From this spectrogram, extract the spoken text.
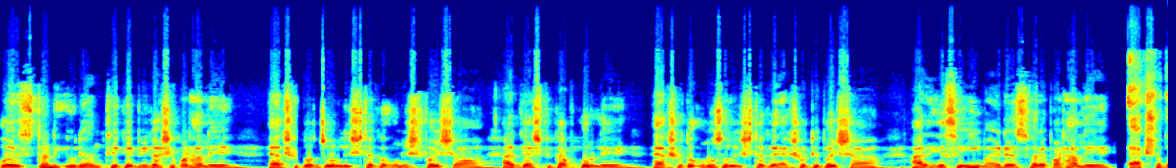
ওয়েস্টার্ন ইউনিয়ন থেকে বিকাশে পাঠালে একশত চল্লিশ টাকা উনিশ পয়সা আর ক্যাশ পিক আপ করলে একশত উনচল্লিশ টাকা একষট্টি পয়সা আর এসিই মাই ট্রান্সফারে পাঠালে একশত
